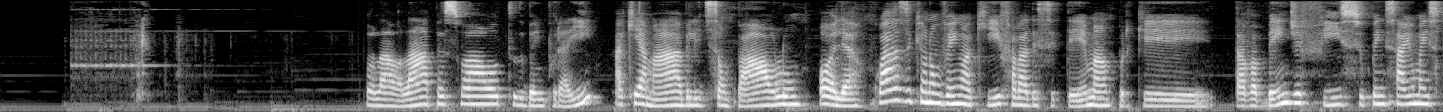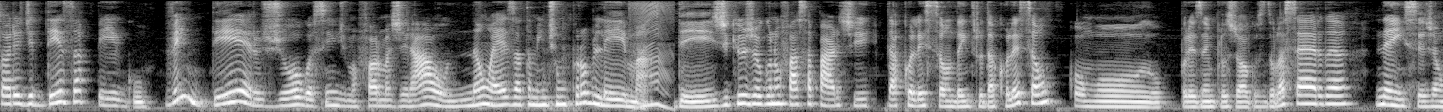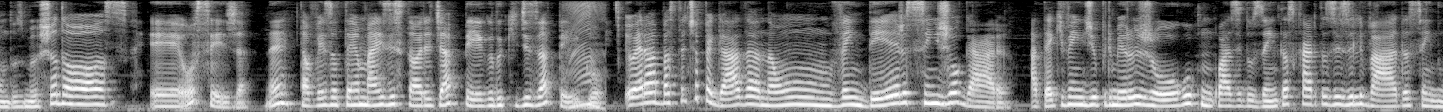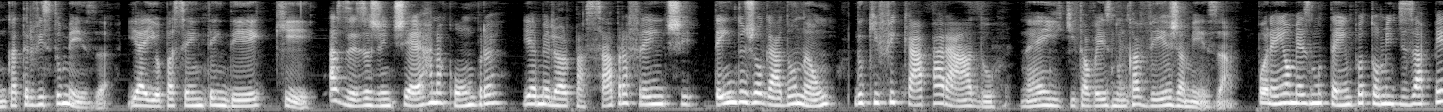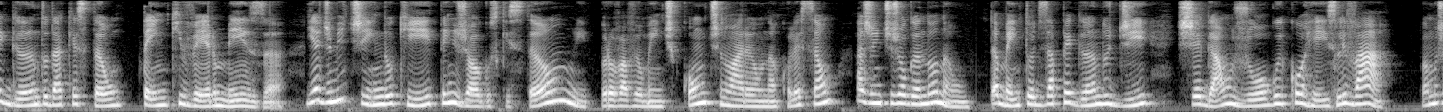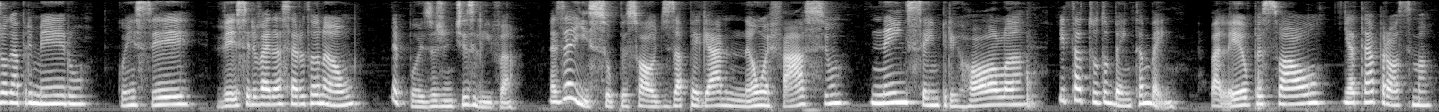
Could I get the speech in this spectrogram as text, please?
Olá, olá pessoal, tudo bem por aí? Aqui é a Amabile de São Paulo. Olha, quase que eu não venho aqui falar desse tema porque tava bem difícil pensar em uma história de desapego. Vender o jogo assim de uma forma geral não é exatamente um problema, desde que o jogo não faça parte da coleção dentro da coleção, como por exemplo os jogos do Lacerda, nem seja um dos meus xodós, é, ou seja, né? Talvez eu tenha mais história de apego do que desapego. Eu era bastante apegada a não vender sem jogar. Até que vendi o primeiro jogo com quase 200 cartas eslivadas sem nunca ter visto mesa. E aí eu passei a entender que às vezes a gente erra na compra e é melhor passar para frente, tendo jogado ou não, do que ficar parado, né? E que talvez nunca veja a mesa. Porém, ao mesmo tempo, eu tô me desapegando da questão tem que ver mesa e admitindo que tem jogos que estão e provavelmente continuarão na coleção, a gente jogando ou não. Também tô desapegando de chegar um jogo e correr e eslivar. Vamos jogar primeiro, conhecer, ver se ele vai dar certo ou não, depois a gente esliva. Mas é isso, pessoal, desapegar não é fácil, nem sempre rola e tá tudo bem também. Valeu, pessoal, e até a próxima.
